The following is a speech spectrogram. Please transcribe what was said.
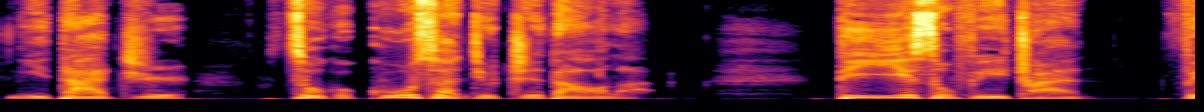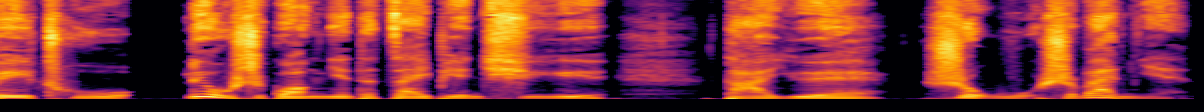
你大致做个估算就知道了。第一艘飞船飞出六十光年的灾变区域，大约是五十万年。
